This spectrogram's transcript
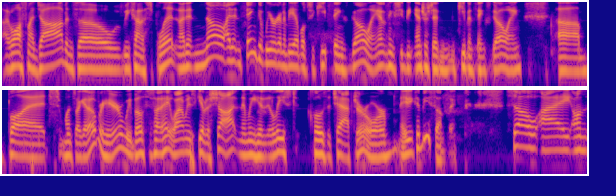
I lost my job, and so we kind of split. And I didn't know, I didn't think that we were going to be able to keep things going. I didn't think she'd be interested in keeping things going. Uh, but once I got over here, we both decided, hey, why don't we just give it a shot, and then we could at least close the chapter, or maybe it could be something. So I on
